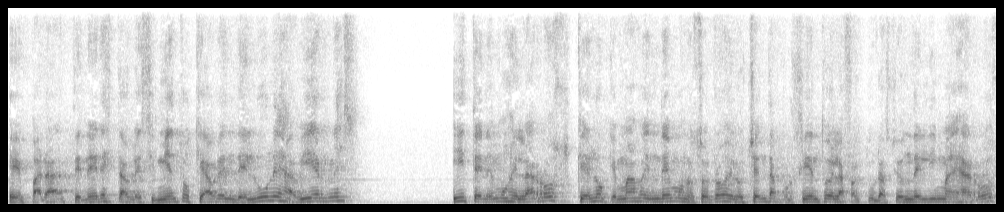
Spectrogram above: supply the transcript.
eh, para tener establecimientos que abren de lunes a viernes. Y tenemos el arroz, que es lo que más vendemos. Nosotros el 80% de la facturación de Lima es arroz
